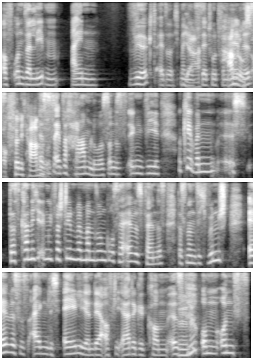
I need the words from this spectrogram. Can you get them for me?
auf unser Leben einwirkt. Also ich meine, Ja, jetzt der Tod von harmlos, Elvis. auch völlig harmlos. Es ist einfach harmlos und es ist irgendwie, okay, wenn, ich, das kann ich irgendwie verstehen, wenn man so ein großer Elvis-Fan ist, dass man sich wünscht, Elvis ist eigentlich Alien, der auf die Erde gekommen ist, Mhm. um uns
